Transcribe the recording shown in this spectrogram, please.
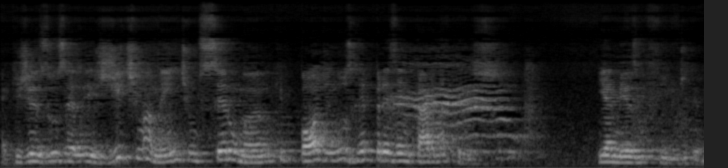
é que Jesus é legitimamente um ser humano que pode nos representar na cruz. E é mesmo filho de Deus.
